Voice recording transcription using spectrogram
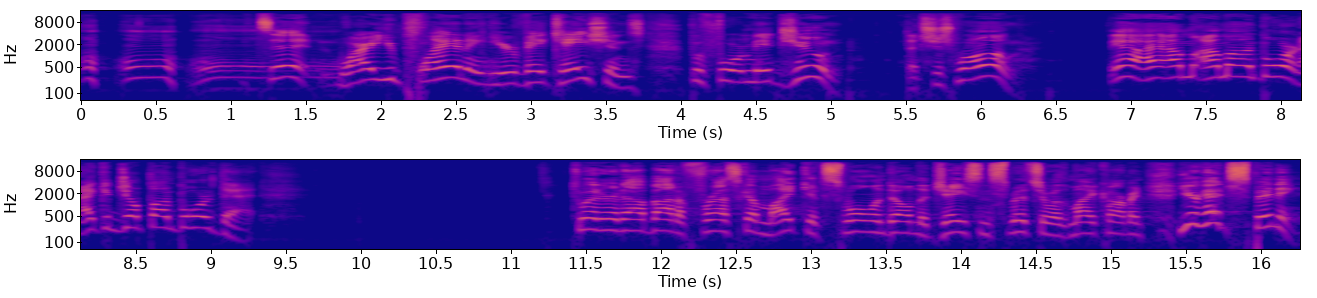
That's it. Why are you planning your vacations before mid June? That's just wrong. Yeah, I, am I'm, I'm on board. I can jump on board that. Twitter at How About a Fresca. Mike gets swollen dome. The Jason Smith Show with Mike Harmon. Your head's spinning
